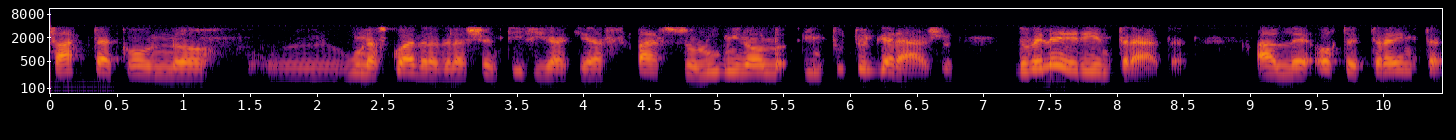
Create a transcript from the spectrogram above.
fatta con una squadra della scientifica che ha sparso luminol in tutto il garage, dove lei è rientrata alle 8.30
